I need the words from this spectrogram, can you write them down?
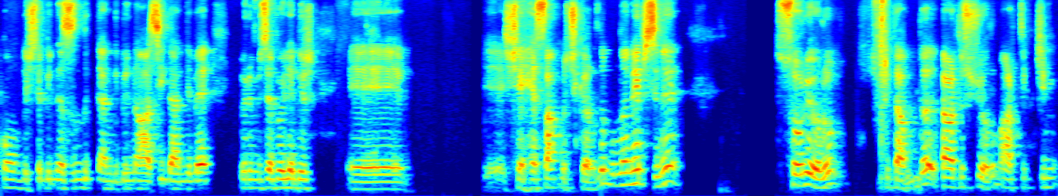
kondu. İşte birine zındık dendi, birine asi dendi ve önümüze böyle bir e, e, şey hesap mı çıkarıldı? Bunların hepsini soruyorum kitapta tartışıyorum. Artık kim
